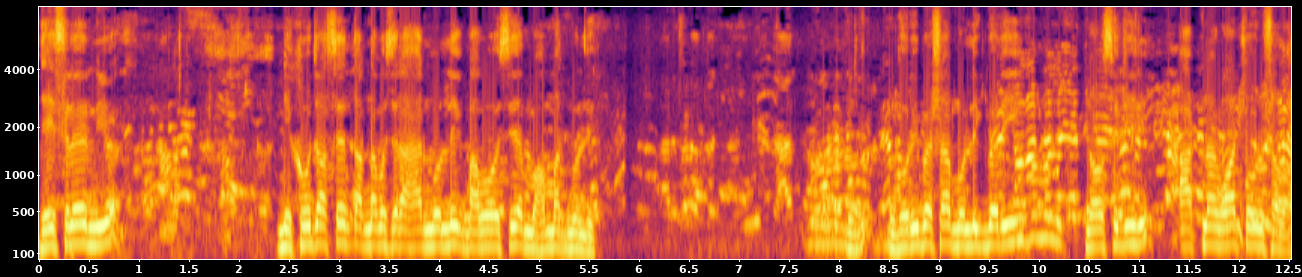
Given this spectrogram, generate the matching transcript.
যেই ছেলে নিয়ে- নিখোঁজ আছেন, তার নাম হচ্ছে রাহান মল্লিক, বাবা হচ্ছে মোহাম্মদ মল্লিক। গরিবাসা মল্লিক বাড়ি নরসিটি আট নং ওয়ার্ড পৌরসভা।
